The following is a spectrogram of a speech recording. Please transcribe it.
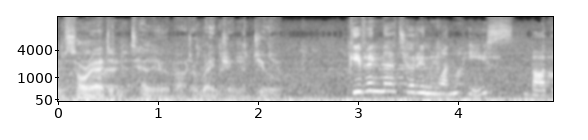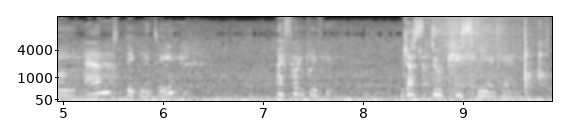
I'm sorry I didn't tell you about arranging the duel. Given that you're in one piece, body and dignity, I forgive you. Just do kiss me again.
